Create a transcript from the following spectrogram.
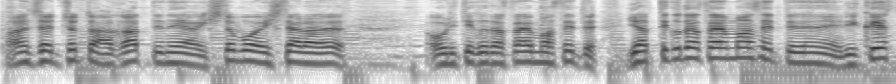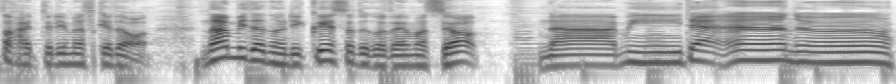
パンチャーちょっと上がってね、一吠えしたら降りてくださいませってやってくださいませってねリクエスト入っておりますけど涙のリクエストでございますよ。涙の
